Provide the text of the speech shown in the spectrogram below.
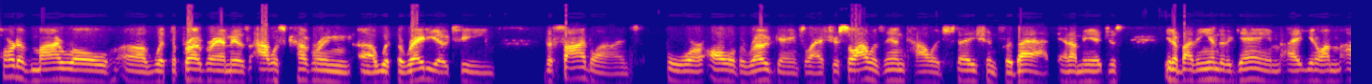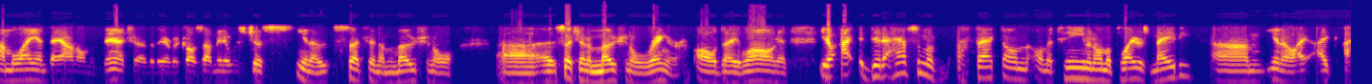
part of my role uh, with the program is I was covering uh, with the radio team the sidelines for all of the road games last year. So I was in College Station for that. And I mean, it just you know, by the end of the game, I you know, I'm I'm laying down on the bench over there because I mean, it was just you know such an emotional uh, such an emotional ringer all day long. And you know, I, did it have some effect on on the team and on the players? Maybe. Um, you know, I, I I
